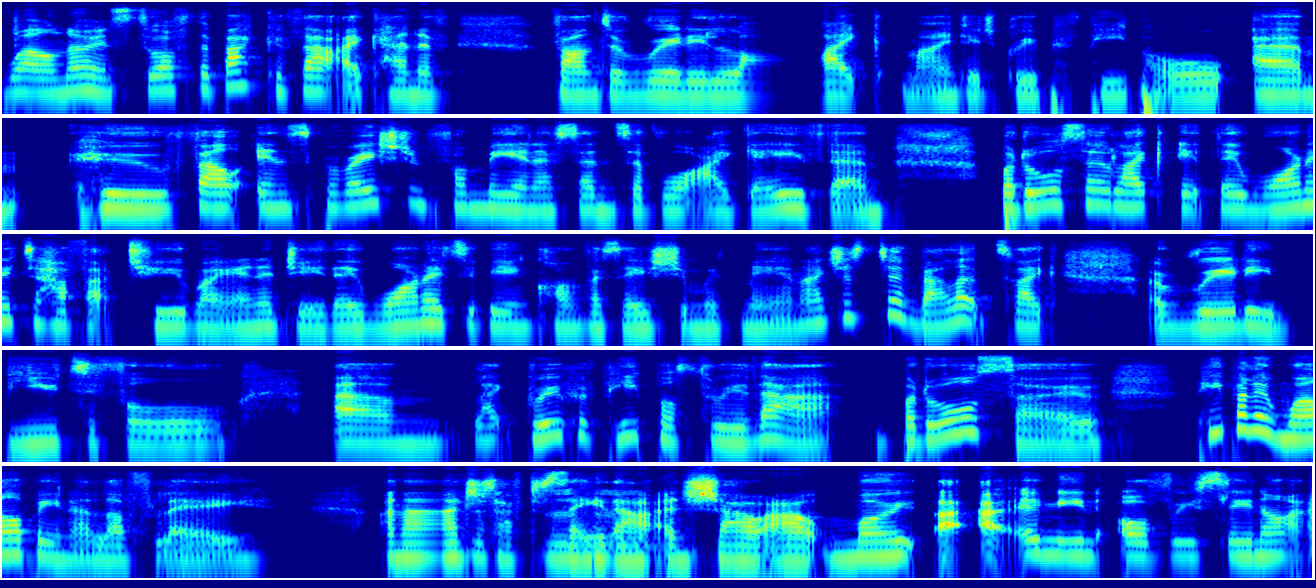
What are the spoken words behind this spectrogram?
well known. So off the back of that, I kind of found a really like-minded group of people um, who felt inspiration from me in a sense of what I gave them, but also like it, they wanted to have that two-way energy. They wanted to be in conversation with me, and I just developed like a really beautiful um, like group of people through that. But also, people in well-being are lovely. And I just have to say mm-hmm. that and shout out. Mo- I, I mean, obviously not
